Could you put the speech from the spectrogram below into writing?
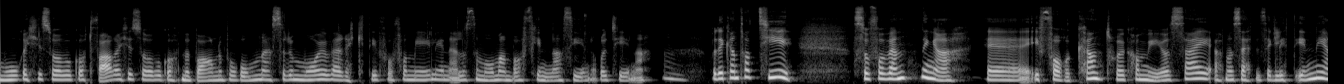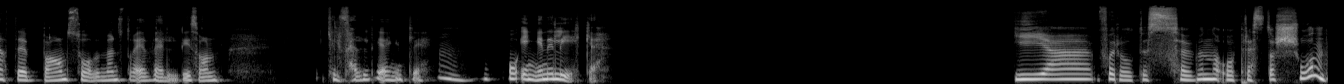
mor ikke sover godt, far ikke sover godt med barnet på rommet, så det må jo være riktig for familien, ellers så må man bare finne sine rutiner. Mm. Og det kan ta tid. Så forventninger eh, i forkant tror jeg har mye å si, at man setter seg litt inn i at eh, barns sovemønster er veldig sånn tilfeldig, egentlig. Mm. Og ingen er like. I eh, forhold til søvn og prestasjon,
